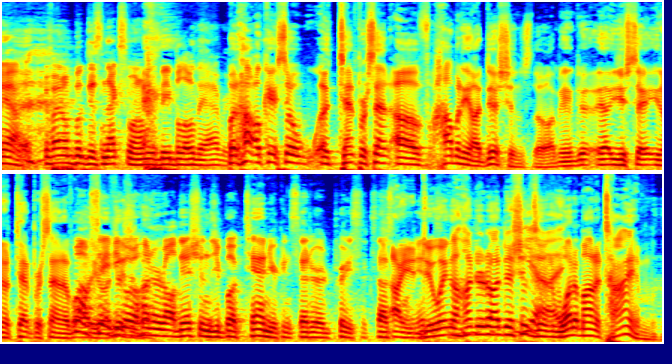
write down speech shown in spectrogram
yeah. If I don't book this next one, I'm going to be below the average. But how? Okay, so ten percent of how many auditions though? I mean, uh, you say you know ten percent of well, all I'm your saying if you go to auditions. 100 auditions, you book 10, you're considered pretty successful. Are you the doing hundred auditions Yeah, in I- what amount of time?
